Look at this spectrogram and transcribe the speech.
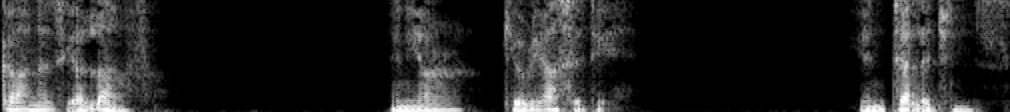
garners your love and your curiosity, your intelligence,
